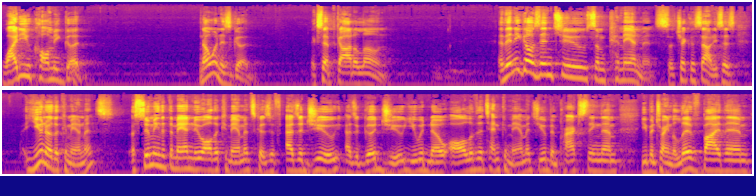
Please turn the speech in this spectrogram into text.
Why do you call me good? No one is good except God alone. And then he goes into some commandments. So check this out. He says, You know the commandments assuming that the man knew all the commandments, because as a Jew, as a good Jew, you would know all of the Ten Commandments. You've been practicing them, you've been trying to live by them,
